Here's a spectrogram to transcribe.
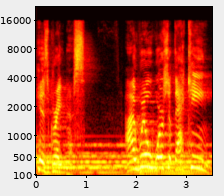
his greatness. I will worship that king.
